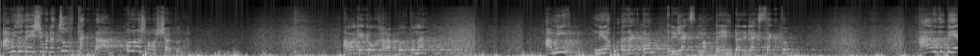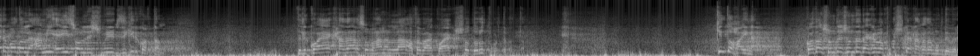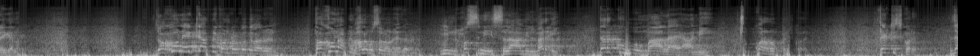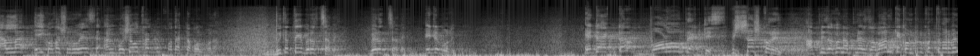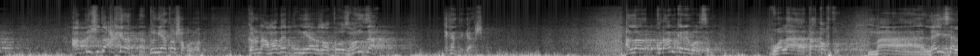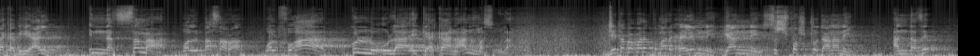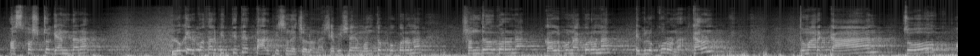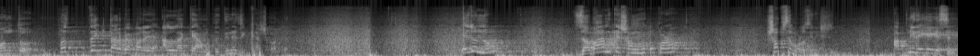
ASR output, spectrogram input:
আমি যদি এই সময়টা চুপ থাকতাম, কোনো সমস্যা হতো না। আমাকে কেউ খারাপ বলতো না। আমি নিরাপদে থাকতাম রিল্যাক্স ব্রেনটা রিল্যাক্স থাকতো। আর যদি এর বদলে আমি এই চল্লিশ মিনিট জিকির করতাম, তাহলে কয়েক হাজার সুবহান আল্লাহ অথবা কয়েকশো দরুদ পড়তে পারতাম। কিন্তু হয় না। কথা শুনতে শুনতে দেখা গেলো ফসকে একটা কথা মুখ দিয়ে বেরিয়ে গেল। যখন এটা আপনি কন্ট্রোল করতে পারবেন, তখন আপনি ভালো মুসলমান হয়ে যাবেন। মিন হোসনি ইসলামিল মারই, তারকুহু মা লা ইয়ানি। চুপ করার অভ্যাস করেন। প্র্যাকটিস করেন। যে আল্লাহ এই কথা শুরু হয়েছে, আমি বসেও থাকব, কথা একটা বলব না। ভিতর থেকে বেরোত যাবে বেরোত যাবে। এটা বলি। এটা একটা বড় প্র্যাকটিস বিশ্বাস করেন, আপনি যখন আপনার জবানকে কন্ট্রোল করতে পারবেন, আপনি শুধু আখেরাত না, দুনিয়াতেও সফল হবেন। কারণ আমাদের দুনিয়ার যত ঝঞ্ঝাট এখান থেকে আসে। আল্লাহ কোরআন কেনে বলছেন, ওয়ালা তাকফু মা লাইসা লাকা বিহি ইলম ইন্না সামা ওয়াল বাসারা ওয়াল ফুআদ কুল্লু উলাইকা কানা আনহু মাসউলা। যেটা ব্যাপারে তোমার এলেম নেই, জ্ঞান নেই, সুস্পষ্ট জানা নেই, আন্দাজে অস্পষ্ট জ্ঞান দ্বারা লোকের কথার ভিত্তিতে তার পিছনে চলো না। সে বিষয়ে মন্তব্য করো না, সন্দেহ করো না, কল্পনা করো না, এগুলো করো না। কারণ তোমার কান, চোখ, অন্তর প্রত্যেকটার ব্যাপারে আল্লাহকে আমাদের দিনে জিজ্ঞাসা করবে। এজন্য জবানকে সংহত করা সবচেয়ে বড় জিনিস। আপনি রেগে গেছেন।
